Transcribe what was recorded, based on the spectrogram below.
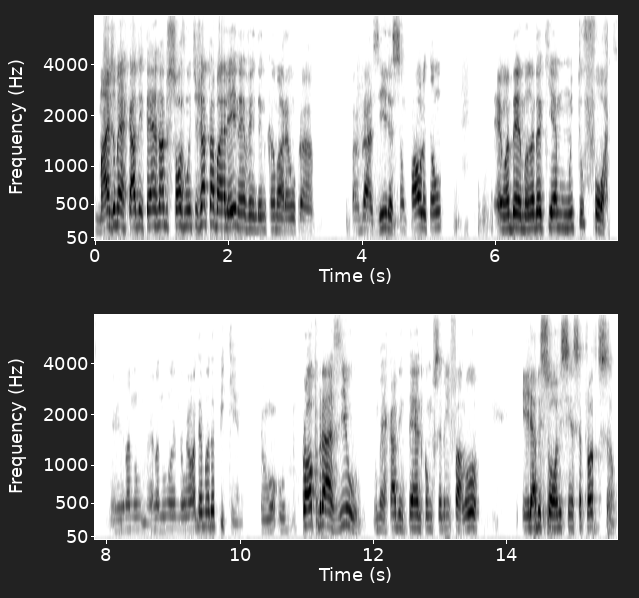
Mas o mercado interno absorve muito. Eu já trabalhei né, vendendo camarão para Brasília, São Paulo, então é uma demanda que é muito forte. Ela não, ela não, não é uma demanda pequena. Então, o próprio Brasil, o mercado interno, como você bem falou, ele absorve sim essa produção.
